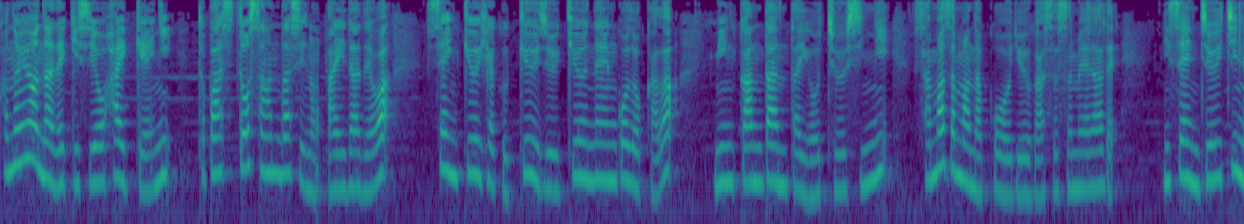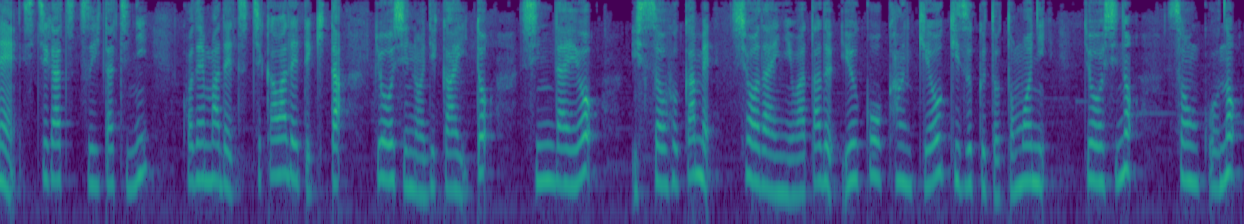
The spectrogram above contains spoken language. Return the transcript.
このような歴史を背景に鳥羽市と三田市の間では1999年頃から民間団体を中心に様々な交流が進められ2011年7月1日にこれまで培われてきた漁師の理解と信頼を一層深め将来にわたる友好関係を築くとともに漁師の尊古の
